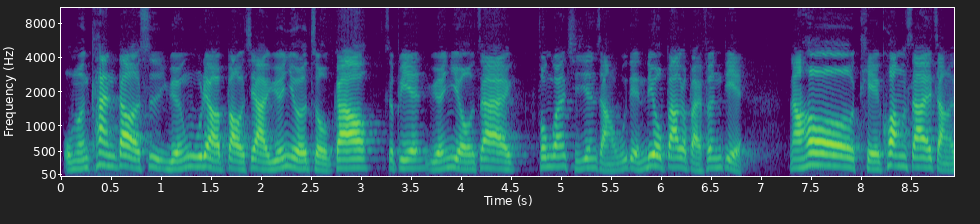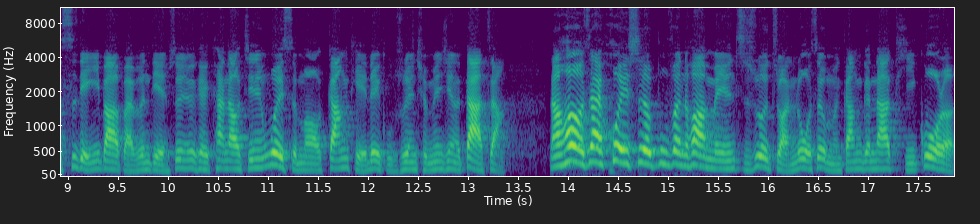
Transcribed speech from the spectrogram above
我们看到的是原物料报价，原油走高，这边原油在封关期间涨五点六八个百分点，然后铁矿砂也涨了四点一八个百分点，所以就可以看到今天为什么钢铁类股出现全面性的大涨。然后在汇市的部分的话，美元指数的转弱，这我们刚刚跟大家提过了。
